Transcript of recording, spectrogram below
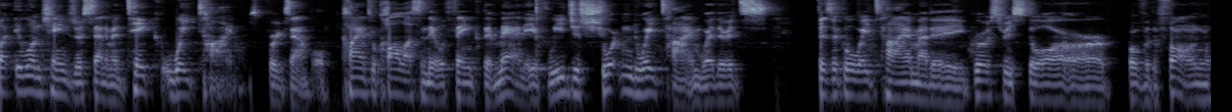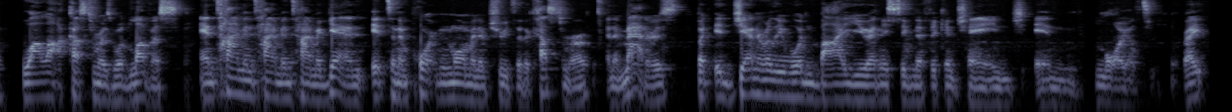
but it won't change their sentiment. Take wait times, for example. Clients will call us and they will think that, man, if we just shortened wait time, whether it's physical wait time at a grocery store or over the phone, voila, customers would love us. And time and time and time again, it's an important moment of truth to the customer and it matters, but it generally wouldn't buy you any significant change in loyalty, right?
